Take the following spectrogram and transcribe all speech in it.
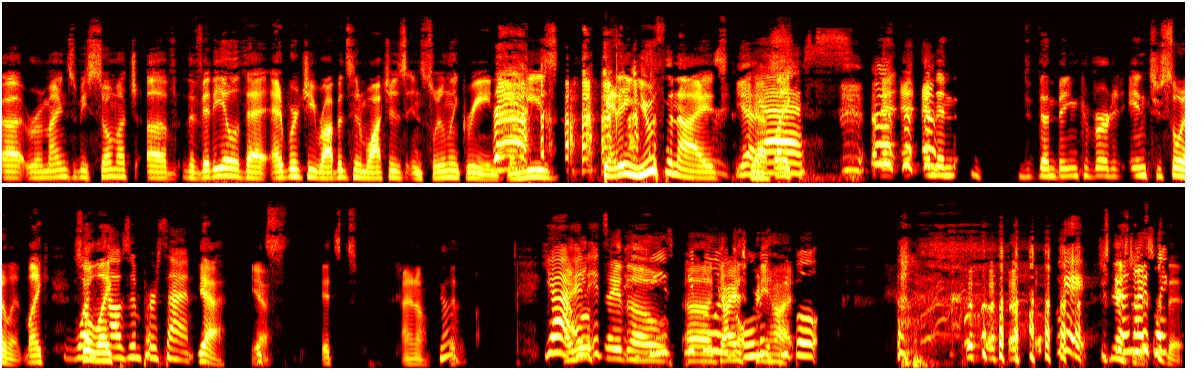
uh reminds me so much of the video that edward g robinson watches in soylent green when he's getting euthanized yeah Yes. and, and- and then then being converted into soylent like so like thousand percent. yeah, Yeah. it's it's i don't know Yeah. It- Yeah, I and will it's say, though, these people uh, are the is only pretty hot. people. okay, just Then get like, with it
